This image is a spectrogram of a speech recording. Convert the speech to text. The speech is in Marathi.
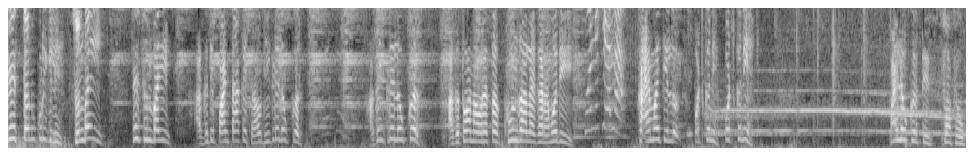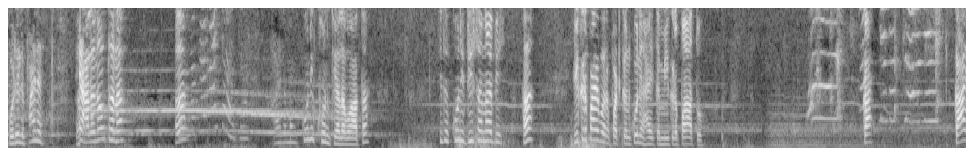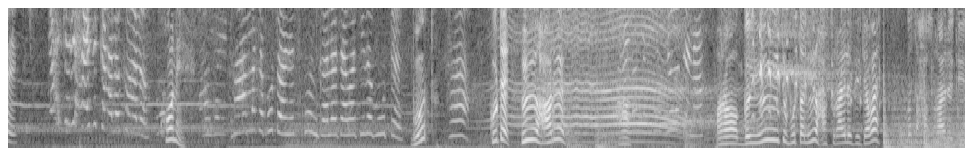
ए तनु कुठे गेली? सुनबाई. हे सुनबाई. अगं ते पाणी टाकायचं. राहू दे इकडे लवकर. अगं इकडे लवकर. अगं तो नवऱ्याचा खून झालाय घरामध्ये. काय माहिती ल- पटकन ये पटकन ये. पाय लवकर ते सोफ्यावर पडेल पाय ना. हे आलं नव्हतं ना? हा? आयला मग कोणी खून केला बा आता? इथं कोणी दिसा ना बी. हा? इकडे पाय बरं पटकन. कोणी आहे का? मी इकडे पाहतो. काय? काय? कोण आहे? मामाच्या भूताने खून केलं तेव्हा तिथं भूत आहे. भूत? हा. कुठे? ए, अरे! हा. ना. अरे गई ते भूतानी हसू राहिले ते तेव्हा. कसं हसू राहिले ते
